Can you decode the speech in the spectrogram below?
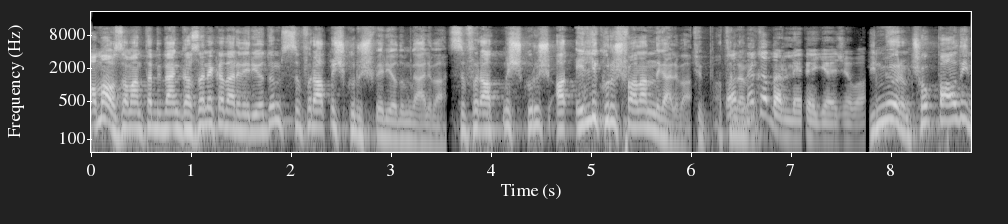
Ama o zaman tabii ben gaza ne kadar veriyordum? 0.60 kuruş veriyordum galiba. 0.60 kuruş, a- 50 kuruş falandı galiba tüp Lan ne hatırlamıyorum. kadar LPG acaba? Bilmiyorum çok pahalı değil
